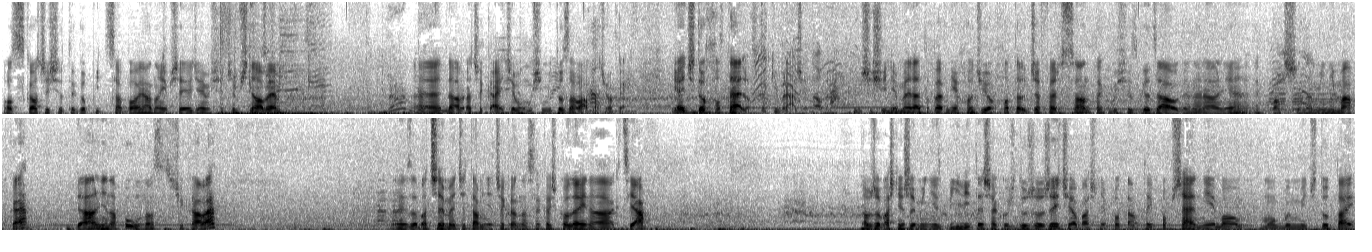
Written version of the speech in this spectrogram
odskoczyć od tego pizza boya, no i przejedziemy się czymś nowym. E, dobra, czekajcie, bo musimy to załapać, okej. Jedź do hotelu w takim razie, dobra. Jeśli się nie mylę, to pewnie chodzi o hotel Jefferson, tak by się zgadzało generalnie, jak patrzę na minimapkę. Idealnie na północ, ciekawe. No i zobaczymy, czy tam nie czeka nas jakaś kolejna akcja. Dobrze właśnie, że mi nie zbili też jakoś dużo życia właśnie po tamtej poprzedniej, bo mógłbym mieć tutaj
